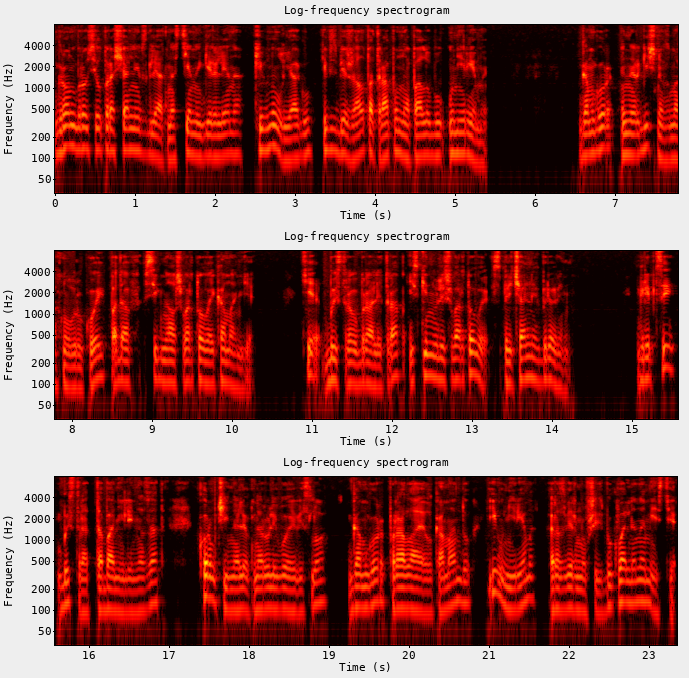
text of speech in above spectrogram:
Грон бросил прощальный взгляд на стены Герлена, кивнул Ягу и взбежал по трапу на палубу Униремы. Гамгор энергично взмахнул рукой, подав сигнал швартовой команде. Те быстро убрали трап и скинули швартовы с причальных бревен. Гребцы быстро оттабанили назад, кормчий налег на рулевое весло, Гамгор пролаял команду, и Унирема, развернувшись буквально на месте,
